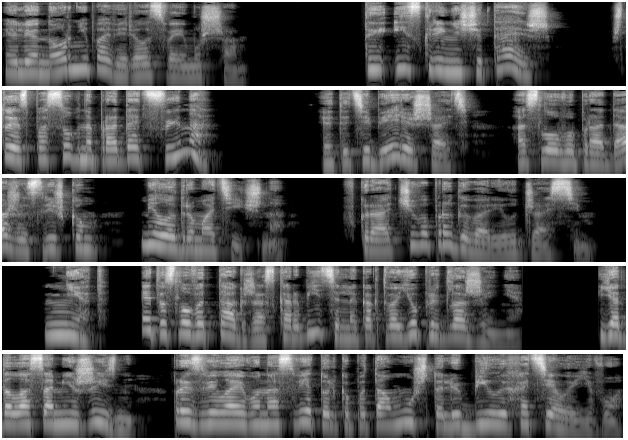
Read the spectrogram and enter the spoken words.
Эленор не поверила своим ушам. «Ты искренне считаешь, что я способна продать сына?» «Это тебе решать, а слово «продажа» слишком мелодраматично», вкратчиво проговорил Джасим. Нет, это слово так же оскорбительно, как твое предложение. Я дала сами жизнь, произвела его на свет только потому, что любила и хотела его.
